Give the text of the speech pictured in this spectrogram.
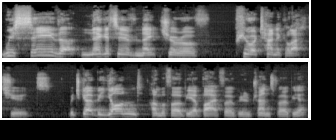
We see the negative nature of puritanical attitudes, which go beyond homophobia, biphobia, and transphobia,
